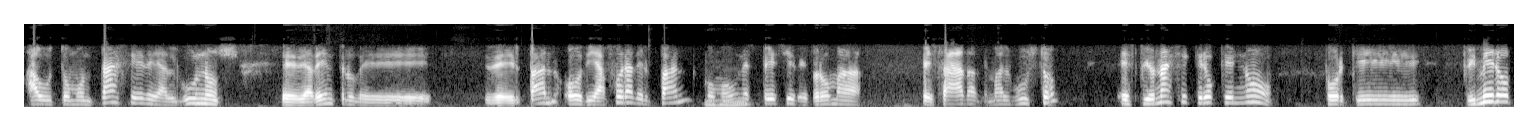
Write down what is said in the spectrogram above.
automontaje de algunos de adentro de del PAN o de afuera del PAN como una especie de broma pesada, de mal gusto. Espionaje creo que no, porque primero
